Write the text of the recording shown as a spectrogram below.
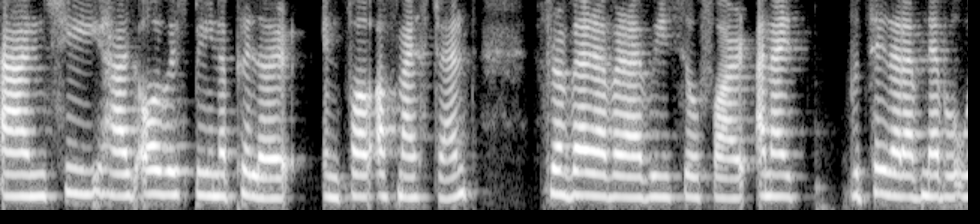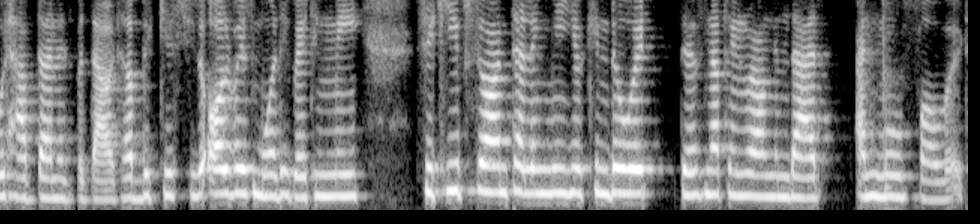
and she has always been a pillar in of my strength from wherever I've reached so far. And I would say that I've never would have done it without her because she's always motivating me. She keeps on telling me you can do it. There's nothing wrong in that, and move forward.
